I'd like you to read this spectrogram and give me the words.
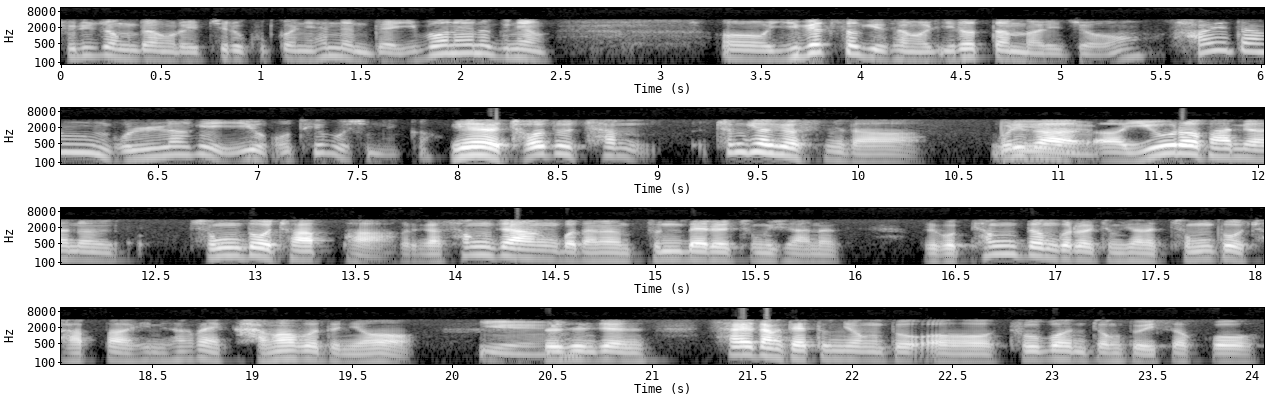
주류정당으로 입지를 굳건히 했는데, 이번에는 그냥, 어, 200석 이상을 잃었단 말이죠. 사회당 몰락의 이유 어떻게 보십니까? 예, 저도 참 충격이었습니다. 우리가 예. 어, 유럽 하면은 중도 좌파, 그러니까 성장보다는 분배를 중시하는, 그리고 평등을 중시하는 중도 좌파 힘이 상당히 강하거든요. 예. 그래서 이제 사회당 대통령도 어, 두 번 정도 있었고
